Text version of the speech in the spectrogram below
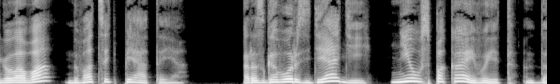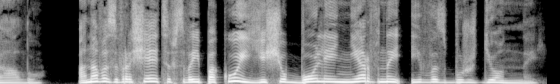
Глава 25. Разговор с дядей не успокаивает Далу. Она возвращается в свои покои еще более нервной и возбужденной.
